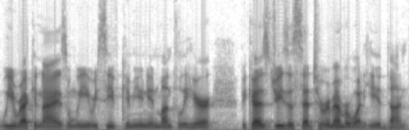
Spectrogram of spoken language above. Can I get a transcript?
we recognize when we receive communion monthly here because Jesus said to remember what he had done.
